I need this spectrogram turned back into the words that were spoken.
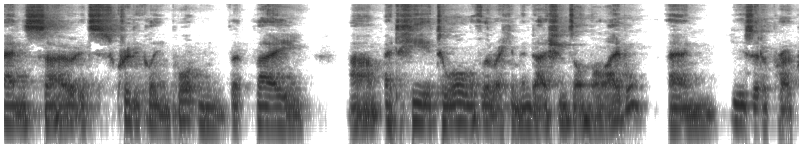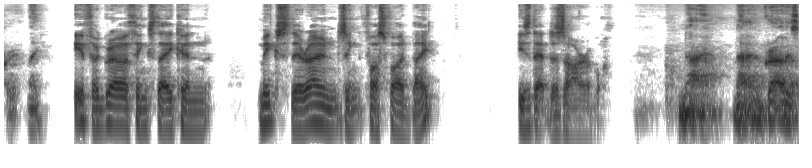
And so it's critically important that they um, adhere to all of the recommendations on the label and use it appropriately. If a grower thinks they can mix their own zinc phosphide bait, is that desirable? No, no. Growers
